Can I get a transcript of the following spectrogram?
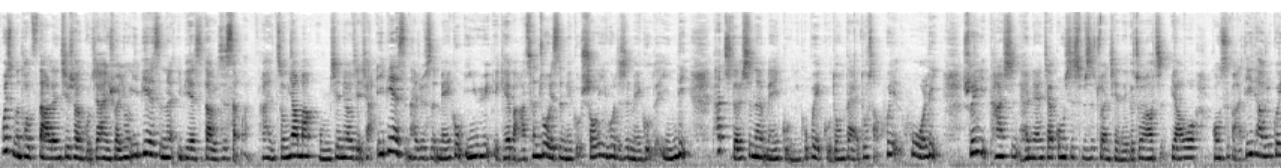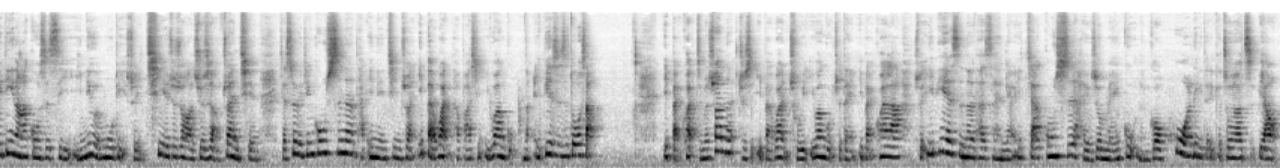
为什么投资达人计算股价很喜欢用 EPS 呢？EPS 到底是什么？它很重要吗？我们先了解一下 EPS，它就是每股盈余，也可以把它称作为是每股收益或者是每股的盈利。它指的是呢每股能够为股东带来多少会获利，所以它是衡量一家公司是不是赚钱的一个重要指标哦。公司法第一条就规定啦，公司是以盈利为目的，所以企业最重要的就是要赚钱。假设有一间公司呢，它一年净赚一百万，它发行一万股，那 EPS 是多少？一百块怎么算呢？就是一百万除以一万股就等于一百块啦。所以 EPS 呢，它是衡量一家公司还有就每股能够获利的一个重要指标。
